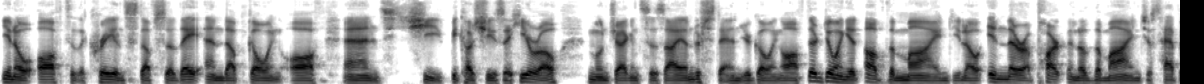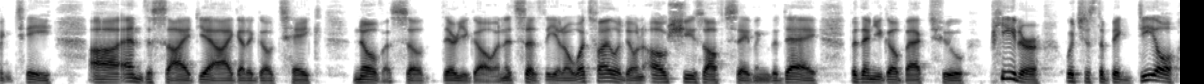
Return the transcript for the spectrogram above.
you know, off to the Kree and stuff. So they end up going off. And she, because she's a hero, Moondragon says, I understand you're going off. They're doing it of the mind, you know, in their apartment of the mind, just having tea, uh, and decide, yeah, I got to go take Nova. So there you go. And it says, you know, what's Phyla doing? Oh, she's off saving the day. But then you go back to Peter, which is the big deal,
